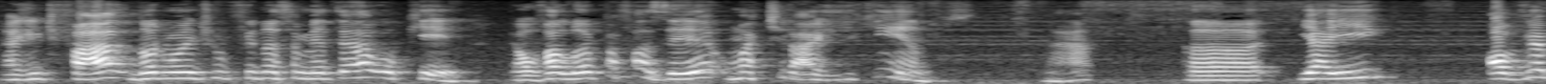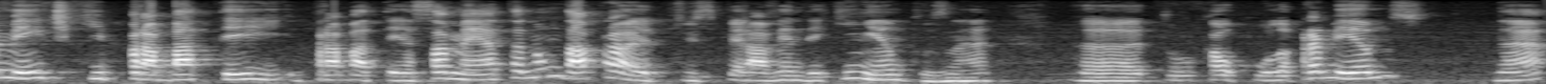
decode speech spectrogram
a gente faz, normalmente o financiamento é o quê? É o valor para fazer uma tiragem de 500, né? Uh, e aí, obviamente que para bater, bater essa meta não dá para esperar vender 500, né? Uh, tu calcula para menos, né?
